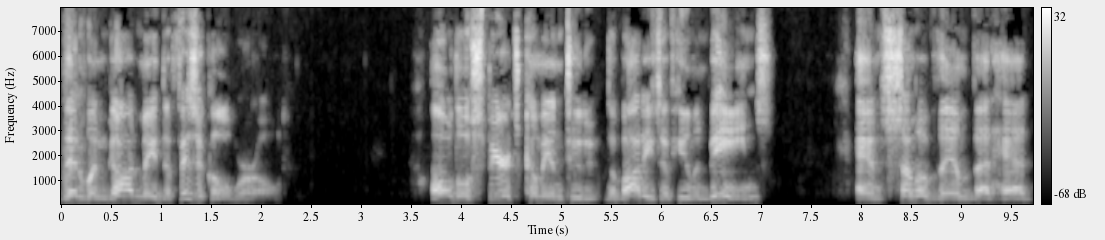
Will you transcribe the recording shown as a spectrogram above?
Then when God made the physical world, all those spirits come into the bodies of human beings and some of them that had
